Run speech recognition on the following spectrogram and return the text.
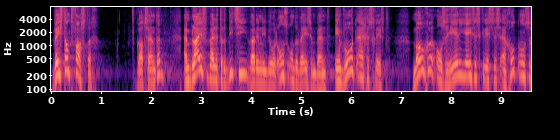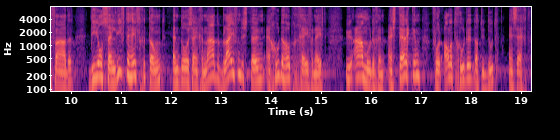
Wees standvastig, God Center, en blijf bij de traditie waarin u door ons onderwezen bent, in woord en geschrift. Mogen onze Heer Jezus Christus en God onze Vader, die ons zijn liefde heeft getoond en door zijn genade blijvende steun en goede hoop gegeven heeft, u aanmoedigen en sterken voor al het goede dat u doet en zegt.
